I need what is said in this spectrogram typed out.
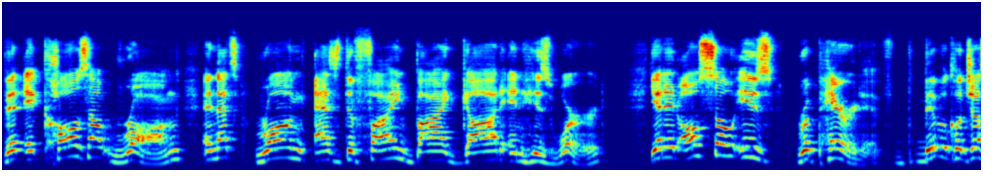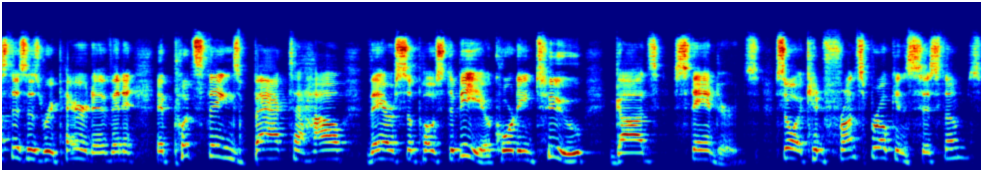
that it calls out wrong, and that's wrong as defined by God and His Word. Yet it also is reparative. Biblical justice is reparative and it, it puts things back to how they are supposed to be according to God's standards. So it confronts broken systems.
